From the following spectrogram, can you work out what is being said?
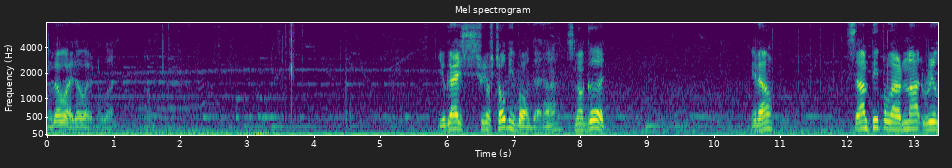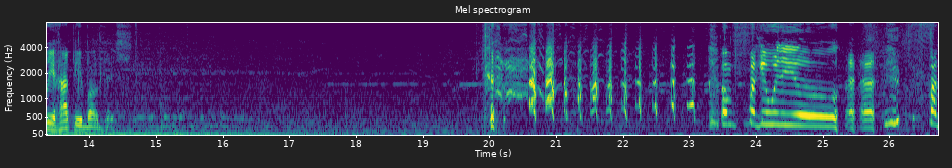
Ну давай, давай, ну ладно. You guys should have told me about that, huh? It's not good. You know? Some people are not really happy about this. I'm fucking with you! Fuck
